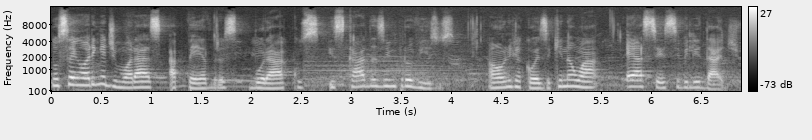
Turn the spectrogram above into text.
No Senhorinha de Moraes há pedras, buracos, escadas e improvisos. A única coisa que não há é acessibilidade.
